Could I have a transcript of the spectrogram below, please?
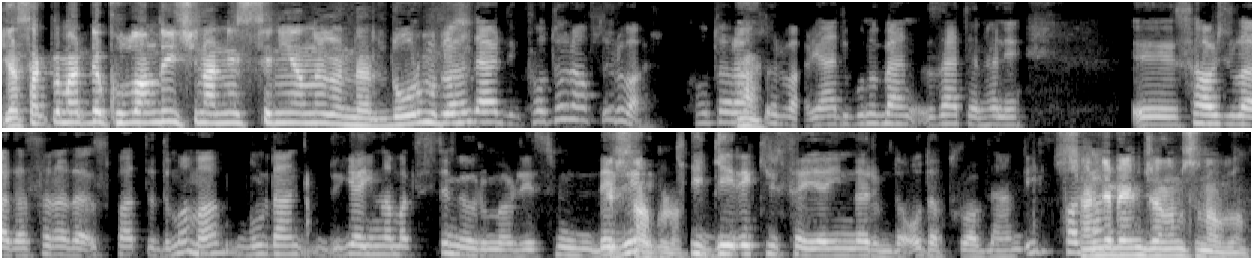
Yasaklı madde kullandığı için annesi senin yanına gönderdi. Doğru mudur? Gönderdik. Fotoğrafları var. Fotoğrafları var. Yani bunu ben zaten hani e, savcılığa da sana da ispatladım ama buradan yayınlamak istemiyorum o resimleri ki gerekirse yayınlarım da o da problem değil. Sen de benim canımsın ablam.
